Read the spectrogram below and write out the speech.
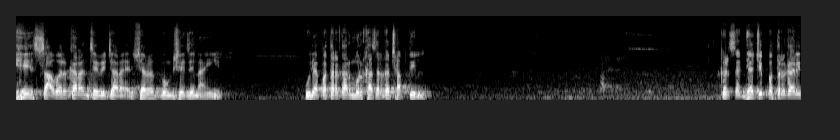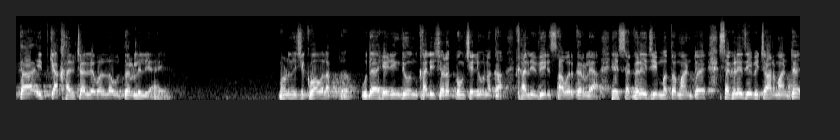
हे सावरकरांचे विचार आहेत शरद पुंगशेचे नाही. उद्या पत्रकार मूर्खासारखं छापतील. कारण सध्याची पत्रकारिता इतक्या खालच्या लेवलला उतरलेली आहे. म्हणून हे शिकवावं लागतं. उद्या हेडिंग देऊन खाली शरद पोंक्षे लिहू नका. खाली वीर सावरकर लिहा हे सगळे जी मतं मांडतोय सगळे जे विचार मांडतोय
